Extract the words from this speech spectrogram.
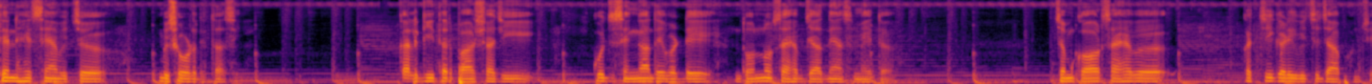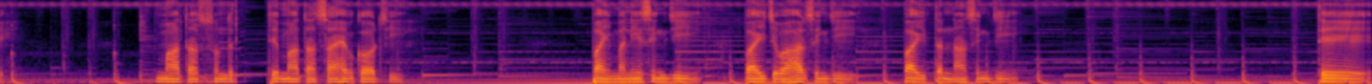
ਤਿੰਨ ਹਿੱਸਿਆਂ ਵਿੱਚ ਵਿਛੋੜ ਦਿੱਤਾ ਸੀ। ਕਲਗੀਧਰ ਪਾਤਸ਼ਾਹ ਜੀ ਕੁਝ ਸਿੰਘਾਂ ਦੇ ਵੱਡੇ ਦੋਨੋਂ ਸਾਹਿਬਜ਼ਾਦਿਆਂ ਸਮੇਤ ਚਮਕੌਰ ਸਾਹਿਬ ਕੱਚੀ ਗੜੀ ਵਿੱਚ ਜਾ ਪਹੁੰਚੇ। ਮਾਤਾ ਸੁੰਦਰੀ ਤੇ ਮਾਤਾ ਸਾਹਿਬ ਕੌਰ ਜੀ, ਭਾਈ ਮਨੀ ਸਿੰਘ ਜੀ, ਭਾਈ ਜਵਾਹਰ ਸਿੰਘ ਜੀ, ਭਾਈ ਧੰਨਾ ਸਿੰਘ ਜੀ ਤੇ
